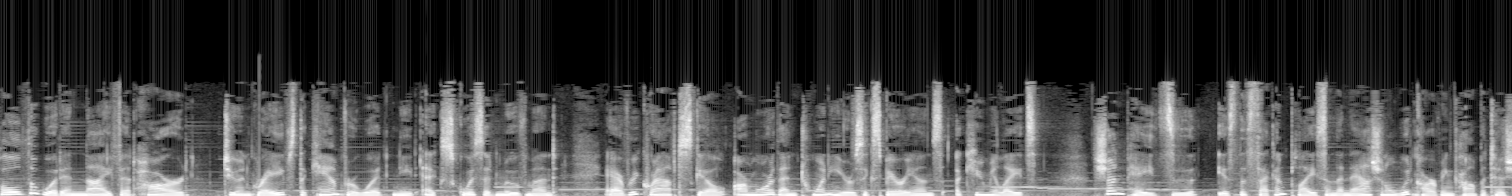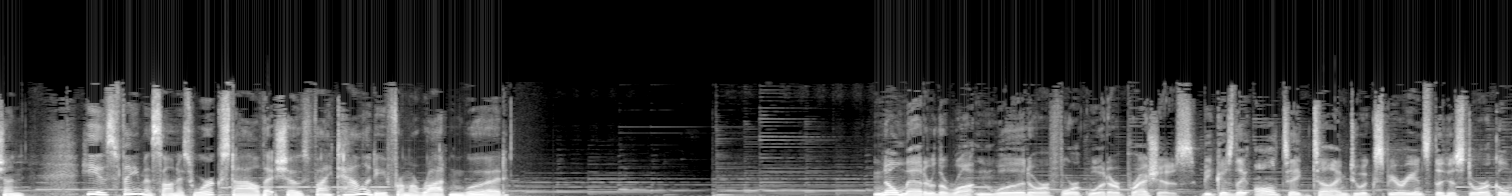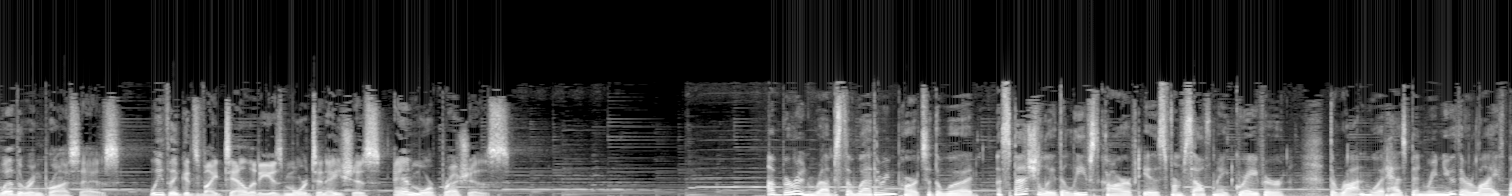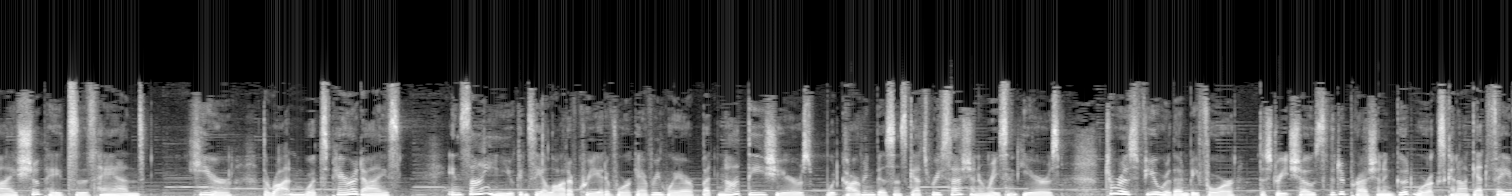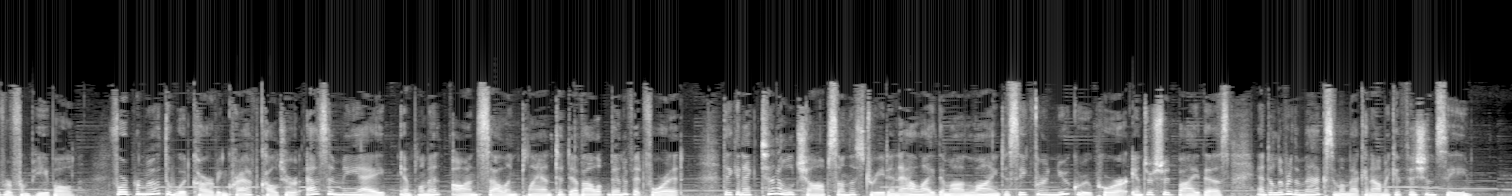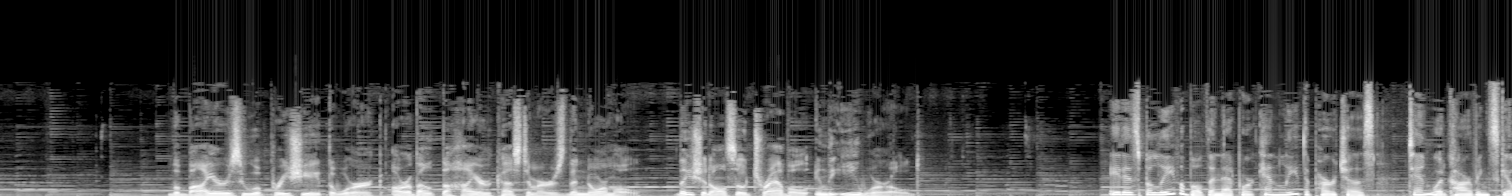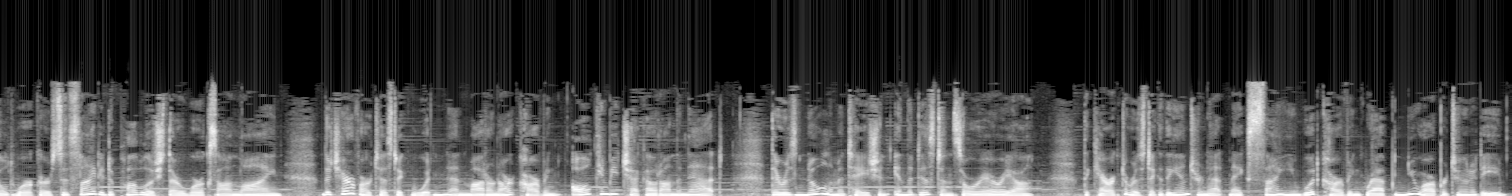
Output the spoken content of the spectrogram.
Hold the wooden knife at hard. To engraves the camphor wood need exquisite movement. Every craft skill or more than 20 years experience accumulates. Shen Pei Zi is the second place in the national wood carving competition. He is famous on his work style that shows vitality from a rotten wood. No matter the rotten wood or fork wood are precious because they all take time to experience the historical weathering process. We think its vitality is more tenacious and more precious. A burren rubs the weathering parts of the wood, especially the leaves carved is from self-made graver. The rotten wood has been renewed their life by Shupeizi's hands. Here, the rotten wood's paradise. In Sangyi, you can see a lot of creative work everywhere, but not these years. Wood carving business gets recession in recent years. Tourists fewer than before. The street shows the depression and good works cannot get favor from people. For promote the wood carving craft culture, SMEA implement on-selling plan to develop benefit for it. They connect 10 old shops on the street and ally them online to seek for a new group who are interested by this and deliver the maximum economic efficiency. The buyers who appreciate the work are about the higher customers than normal. They should also travel in the e-world. It is believable the network can lead the purchase. Ten wood carving skilled workers decided to publish their works online. The chair of artistic wooden and modern art carving all can be checked out on the net. There is no limitation in the distance or area. The characteristic of the internet makes Sangyi wood carving grab new opportunity.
